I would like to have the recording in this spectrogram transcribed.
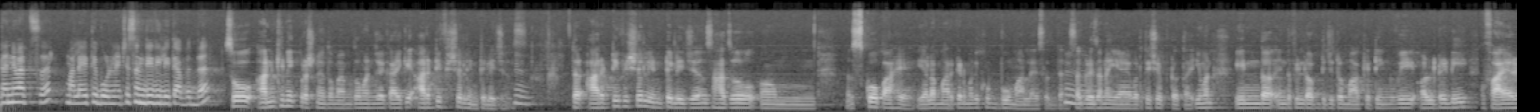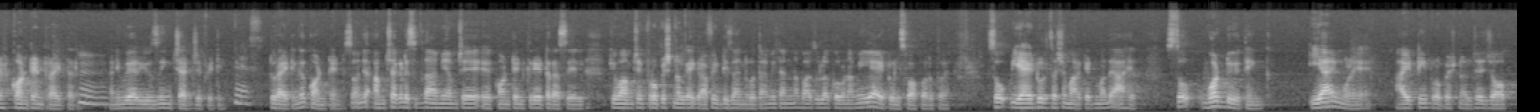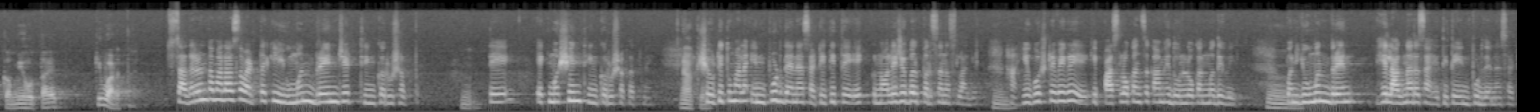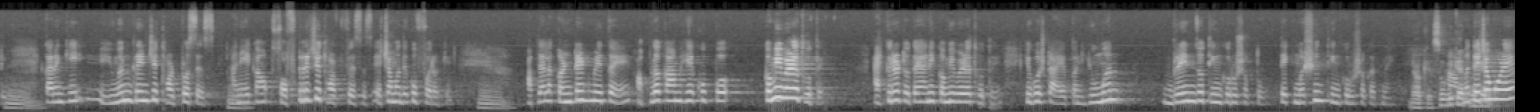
धन्यवाद सर. मला इथे बोलण्याची संधी दिली त्याबद्दल. सो आणखीन एक प्रश्न येतो मॅम तो म्हणजे काय की आर्टिफिशियल इंटेलिजन्स तर आर्टिफिशियल इंटेलिजन्स हा जो स्कोप आहे. याला मार्केटमध्ये खूप बूम आलाय सध्या. सगळेजण ए वरती शिफ्ट होत आहे. Even in the in the field of digital marketing we already fire content writer आणि we are using chat GPT to writing a content so म्हणजे आमच्याकडे सुद्धा आम्ही आमचे कॉन्टेंट क्रिएटर असेल किंवा आमचे प्रोफेशनल काही ग्राफिक डिझायनर होते आम्ही त्यांना बाजूला करून आम्ही ए आय टूल्स वापरतो आहे सो ए आय टूल्स असे मार्केटमध्ये आहेत. So what do you think ए आयमुळे आय टी प्रोफेशनलचे जॉब कमी होत आहेत की वाढत आहेत? साधारणतः मला असं वाटतं की ह्युमन ब्रेन जे थिंक करू शकतं ते एक मशीन थिंक करू शकत नाही. ओके शेवटी तुम्हाला इनपुट देण्यासाठी तिथे एक नॉलेजेबल पर्सनच लागेल. हा ही गोष्ट वेगळी आहे की पाच लोकांचं काम हे दोन लोकांमध्ये होईल. पण ह्युमन ब्रेन हे लागणारच आहे तिथे इनपुट देण्यासाठी. कारण की ह्युमन ब्रेनची थॉट प्रोसेस आणि एका सॉफ्टवेअरची थॉट प्रोसेस याच्यामध्ये खूप फरक आहे. आपल्याला कंटेंट मिळतंय आपलं काम हे खूप कमी वेळेत होतंय. ॲक्युरेट होतंय आणि कमी वेळेत होतंय. ही गोष्ट आहे पण ह्युमन ब्रेन जो थिंक करू शकतो ते एक मशीन थिंक करू शकत नाही. ओके सो वी कॅन मग त्याच्यामुळे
